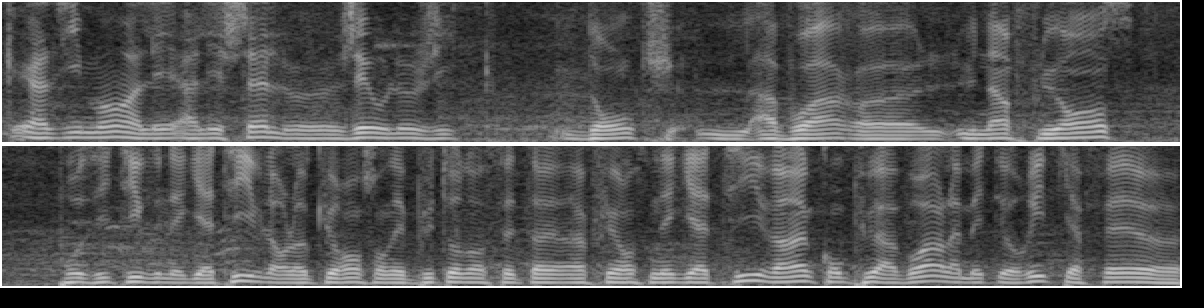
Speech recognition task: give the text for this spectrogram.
quasiment à l'échelle géologique donc avoir euh, une influence positive ou négative. en l'occurrence, on est plutôt dans cette influence négative hein, qu'ont pu avoir la météorite qui a fait euh,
